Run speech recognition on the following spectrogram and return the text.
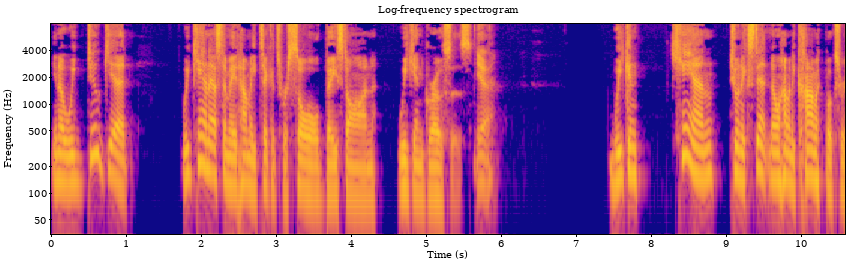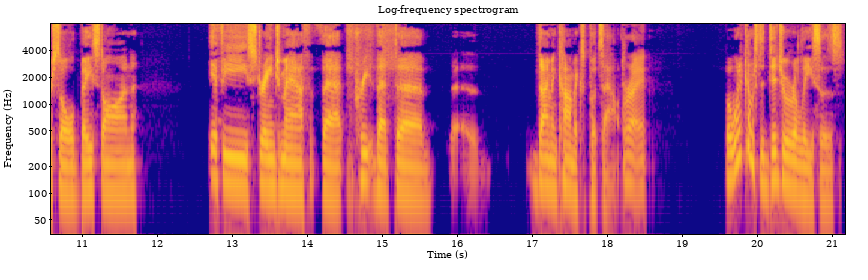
You know, we do get, we can't estimate how many tickets were sold based on weekend grosses. Yeah. We can, can to an extent know how many comic books were sold based on iffy, strange math that pre, that, uh, uh, Diamond Comics puts out. Right. But when it comes to digital releases,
